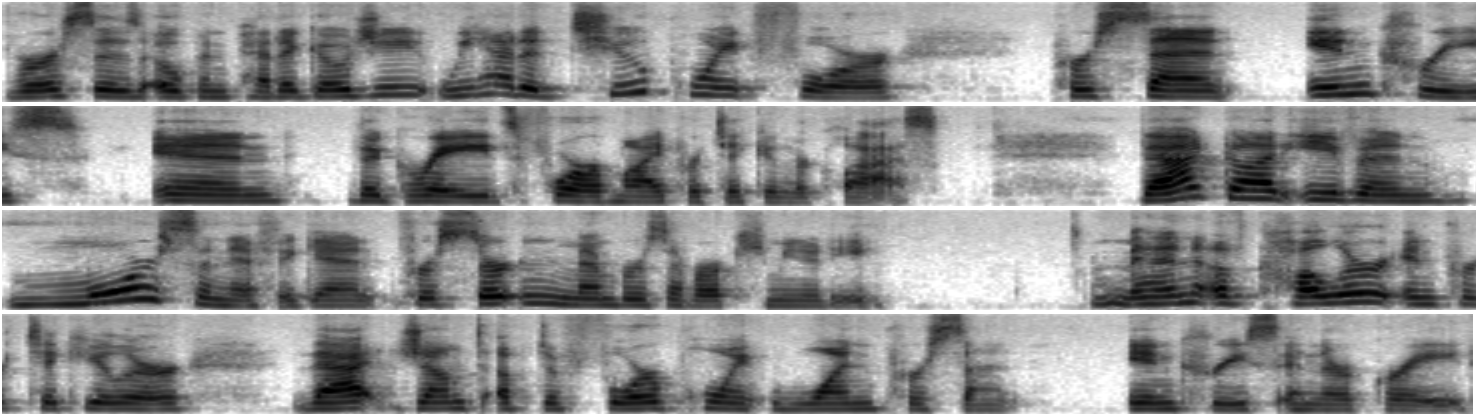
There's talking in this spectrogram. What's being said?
versus open pedagogy, we had a 2.4% increase in the grades for my particular class. That got even more significant for certain members of our community. Men of color in particular, that jumped up to 4.1% increase in their grade.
